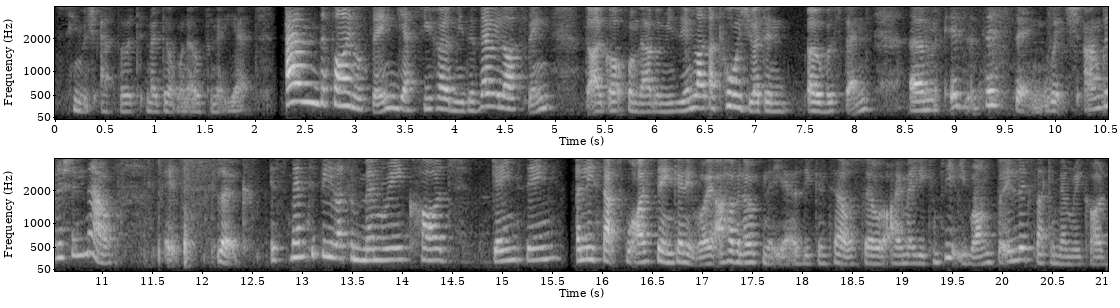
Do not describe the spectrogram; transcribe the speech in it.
it's too much effort and I don't want to open it yet. And the final thing, yes, you heard me, the very last thing that I got from the ABBA Museum, like I told you I didn't overspend, um, is this thing, which I'm going to show you now. It's, look, it's meant to be like a memory card game thing. At least that's what I think anyway. I haven't opened it yet as you can tell so I may be completely wrong but it looks like a memory card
